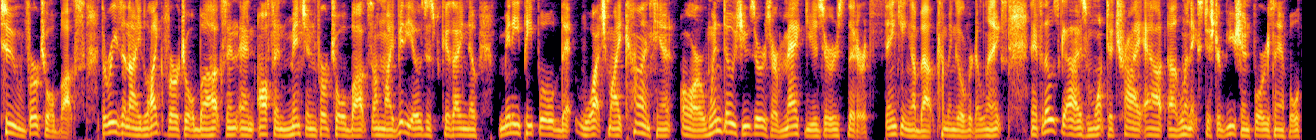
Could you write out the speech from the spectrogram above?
to VirtualBox. The reason I like VirtualBox and, and often mention VirtualBox on my videos is because I know many people that watch my content are Windows users or Mac users that are thinking about coming over to Linux. And if those guys want to try out a Linux distribution, for example,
